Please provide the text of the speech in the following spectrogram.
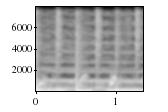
Walking with Watson.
